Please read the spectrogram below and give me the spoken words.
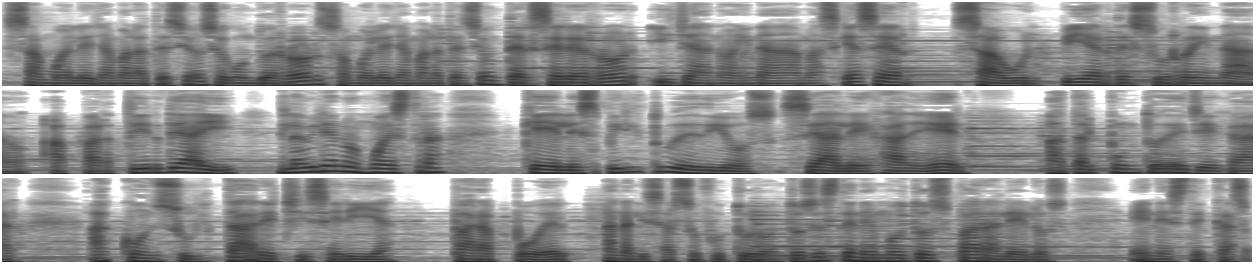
Samuel le llama la atención. Segundo error, Samuel le llama la atención. Tercer error y ya no hay nada más que hacer. Saúl pierde su reinado. A partir de ahí, la Biblia nos muestra que el Espíritu de Dios se aleja de él a tal punto de llegar a consultar hechicería para poder analizar su futuro. Entonces tenemos dos paralelos en este caso.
